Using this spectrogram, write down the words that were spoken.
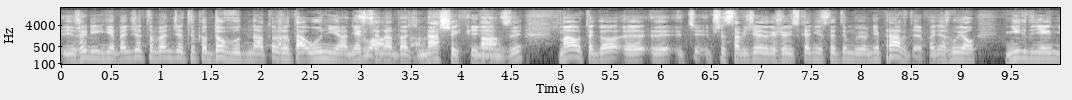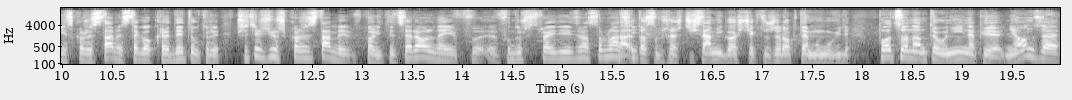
jeżeli ich nie będzie, to będzie tylko dowód na to, że ta Unia nie chce nam dać tak. naszych pieniędzy. Mało tego, ci przedstawiciele tego środowiska niestety mówią nieprawdę, ponieważ mówią, nigdy nie, nie skorzystamy z tego kredytu, który przecież już korzystamy w polityce rolnej, w Funduszu Sprawiedliwej Transformacji. Ale to są przecież ci sami goście, którzy rok temu mówili, po co nam te unijne pieniądze,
